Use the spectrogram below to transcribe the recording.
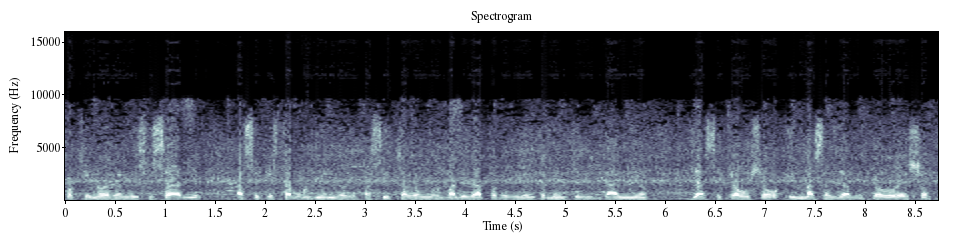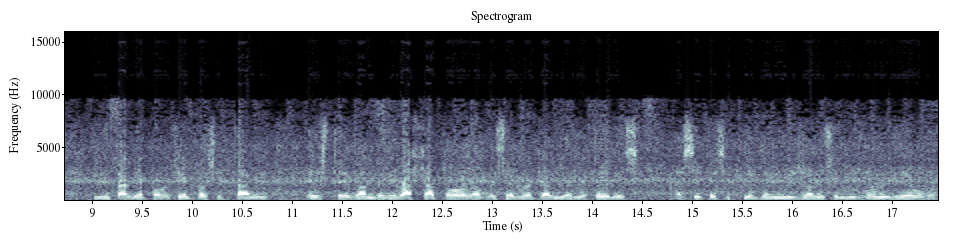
porque no era necesario, así que está volviendo despacito a la normalidad, pero evidentemente el daño ya se causó y más allá de todo eso, en Italia, por ejemplo, se están este, dando de baja toda la reserva que había de hoteles, así que se pierden millones y millones de euros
